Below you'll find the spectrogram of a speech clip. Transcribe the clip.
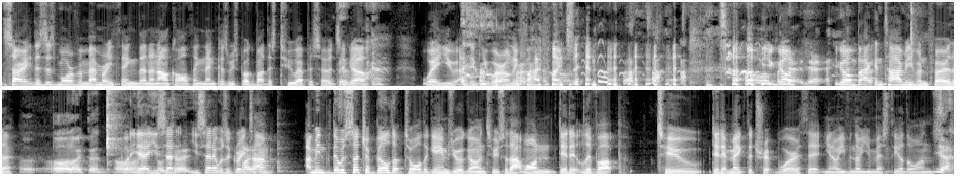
Sorry, this is more of a memory thing than an alcohol thing, then, because we spoke about this two episodes ago, where you, I think you were only five pints in. so oh, you're, going, you're going back in time even further. Uh, all right then. All But yeah, you said okay. you said it was a great I time. am- I mean, there was such a build up to all the games you were going to. So that one, did it live up to? Did it make the trip worth it? You know, even though you missed the other ones. Yeah,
